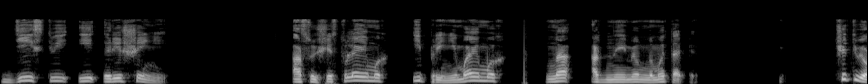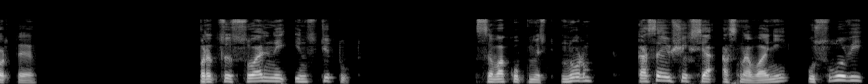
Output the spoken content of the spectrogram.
действий и решений, осуществляемых и принимаемых на одноименном этапе. Четвертое. Процессуальный институт. Совокупность норм, касающихся оснований, условий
